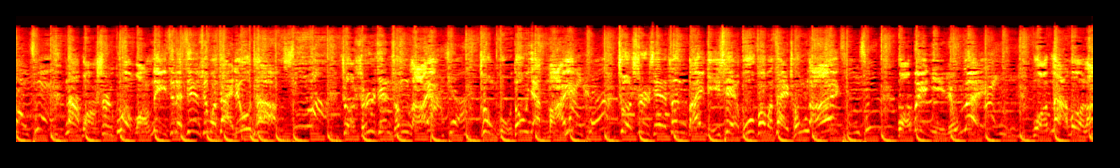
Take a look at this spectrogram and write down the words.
再见，那往事过往，内心的鲜血我在流淌。希望。这时间重来，把这痛苦都掩埋。奈何这世间分白，一切无法我再重来。曾经。我为你流泪爱泪，你，我那么狼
